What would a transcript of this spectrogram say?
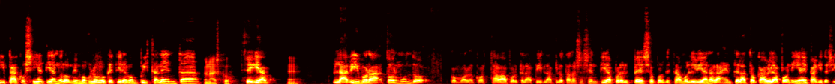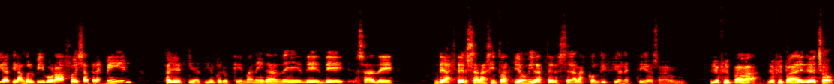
y Paco sigue tirando los mismos globos que tira con pista lenta. Un asco. Seguía la víbora, todo el mundo, como le costaba porque la, pelota no se sentía por el peso, porque estaba muy liviana, la gente la tocaba y la ponía y Paquito seguía tirando el víborazo esa 3000. O sea, yo decía, tío, pero qué manera de, de, o sea, de, de hacerse a la situación y de hacerse a las condiciones, tío. O sea, yo flipaba, yo flipaba. Y de hecho,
